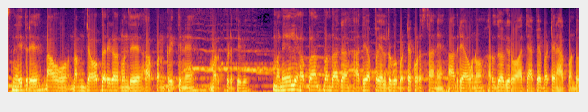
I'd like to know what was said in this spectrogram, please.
ಸ್ನೇಹಿತರೆ, ನಾವು ನಮ್ಮ ಜವಾಬ್ದಾರಿಗಳ ಮುಂದೆ ಅಪ್ಪನ ಪ್ರೀತಿನೇ ಮರೆತು ಬಿಡ್ತೀವಿ ಮನೆಯಲ್ಲಿ ಹಬ್ಬ ಅಂತ ಬಂದಾಗ ಅದೇ ಅಪ್ಪ ಎಲ್ರಿಗೂ ಬಟ್ಟೆ ಕೊಡಿಸ್ತಾನೆ. ಆದರೆ ಅವನು ಹರಿದೋಗಿರೋ ಆ ತ್ಯಾಪೆ ಬಟ್ಟೆನ ಹಾಕ್ಕೊಂಡು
